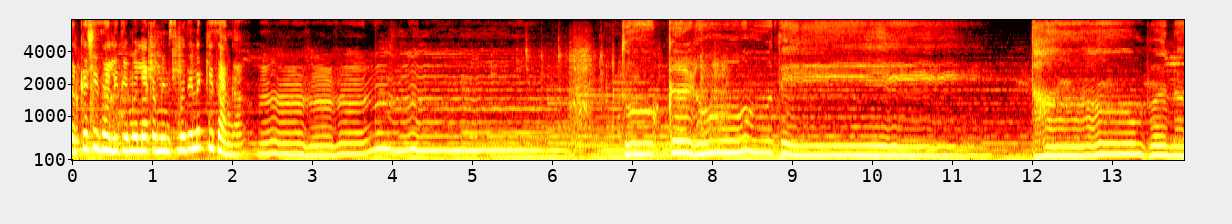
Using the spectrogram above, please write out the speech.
तर कशी झाली ते मला कमेंट्समध्ये नक्की सांगा. तू कळू दे थांबना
